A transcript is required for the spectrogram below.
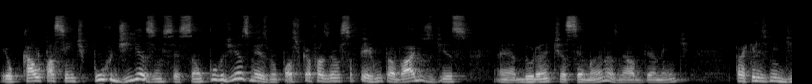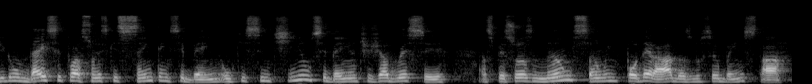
Eu calo o paciente por dias em sessão, por dias mesmo. Eu posso ficar fazendo essa pergunta vários dias é, durante as semanas, né, obviamente, para que eles me digam 10 situações que sentem-se bem ou que sentiam-se bem antes de adoecer. As pessoas não são empoderadas do seu bem-estar.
